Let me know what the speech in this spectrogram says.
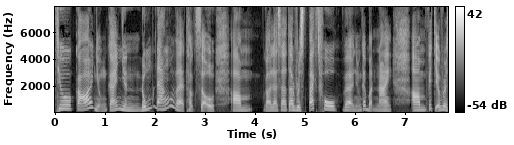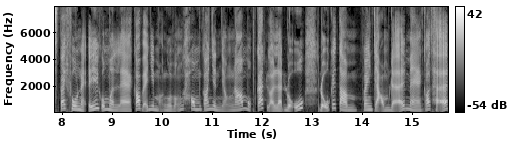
chưa có những cái nhìn đúng đắn và thật sự um, gọi là sao ta? Respectful về những cái bệnh này. Um, cái chữ respectful này ý của mình là có vẻ như mọi người vẫn không có nhìn nhận nó một cách gọi là đủ đủ cái tầm quan trọng để mà có thể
